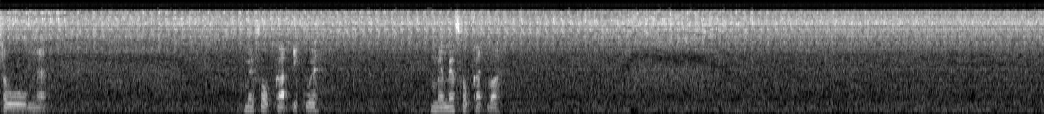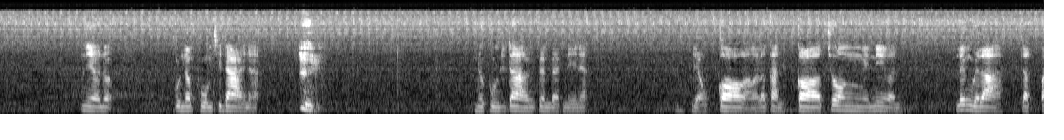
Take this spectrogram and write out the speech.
ซูมนะ ไม่โฟกัสอีกเว้ยทำไมไม่โฟกัสวะเนี่ยเนอะอุณหภูมิที่ได้นะ อุณหภูมิที่ได้มันเป็นแบบนี้เนี่ย เดี๋ยวกอก่อนแล้วกัน กอช่วงนี่ก่อน เร่งเวลาจัดไป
